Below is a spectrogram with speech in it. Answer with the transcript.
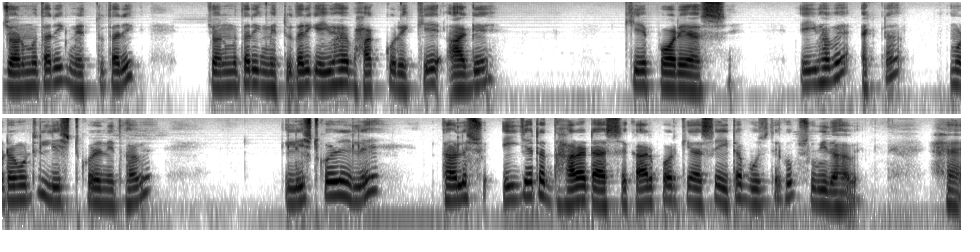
জন্ম তারিখ, মৃত্যু তারিখ, জন্ম তারিখ, মৃত্যু তারিখ এইভাবে ভাগ করে কে আগে কে পরে আসছে। এইভাবে একটা মোটামুটি লিস্ট করে নিতে হবে। লিস্ট করে নিলে তাহলে এই যে একটা ধারাটা আসছে, কার পর কে আসছে, এইটা বুঝতে খুব সুবিধা হবে। হ্যাঁ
